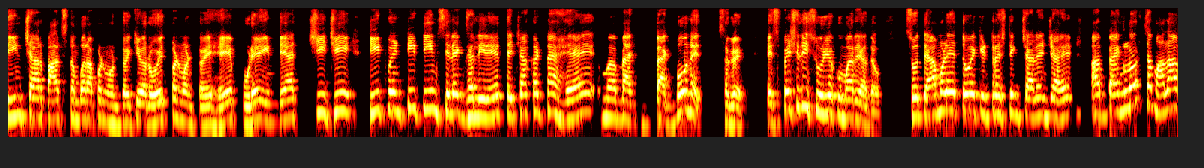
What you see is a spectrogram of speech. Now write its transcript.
तीन चार पाच नंबर आपण म्हणतोय किंवा रोहित पण म्हणतोय हे पुढे इंडियाची जी टी ट्वेंटी टीम सिलेक्ट झाली आहे त्याच्याकडनं हे बॅक बॅकबोन आहेत. सगळे एस्पेशली सूर्यकुमार यादव. सो त्यामुळे तो एक इंटरेस्टिंग चॅलेंज आहे. बँगलोरचा मला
